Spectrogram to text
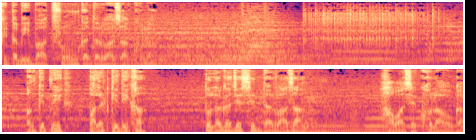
कि तभी बाथरूम का दरवाज़ा खुला। अंकित ने पलट के देखा तो लगा जैसे दरवाज़ा हवा से खुला होगा।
